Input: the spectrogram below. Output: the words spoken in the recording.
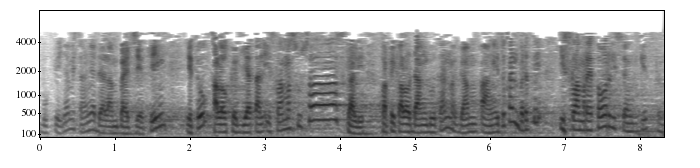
Buktinya misalnya dalam budgeting itu kalau kegiatan Islam mah susah sekali. Tapi kalau dangdutan mah gampang. Itu kan berarti Islam retoris yang begitu.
